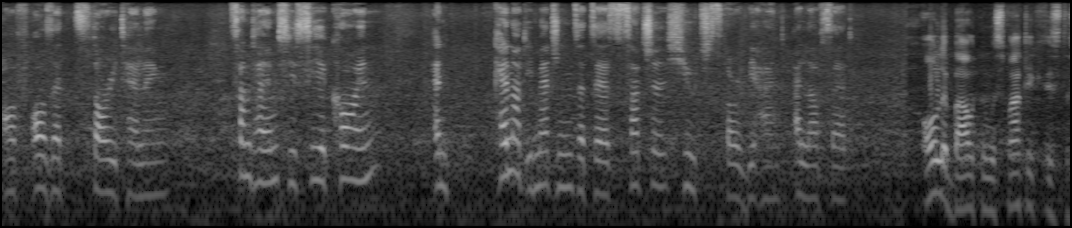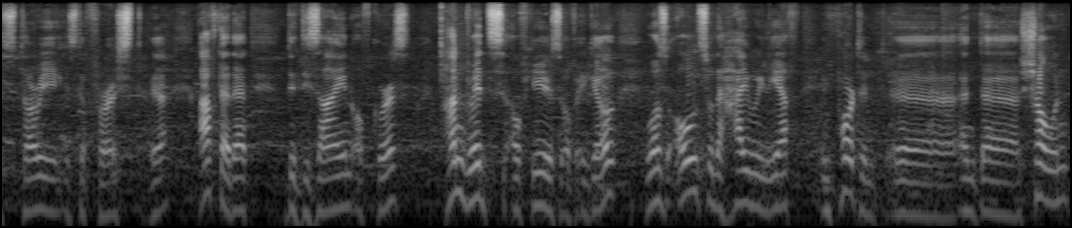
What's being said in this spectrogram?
of all that storytelling. Sometimes you see a coin and cannot imagine that there's such a huge story behind. I love that. All about numismatic is the story is the first yeah? After that the design of course hundreds of years of ago was also the high relief important uh, and uh, shown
